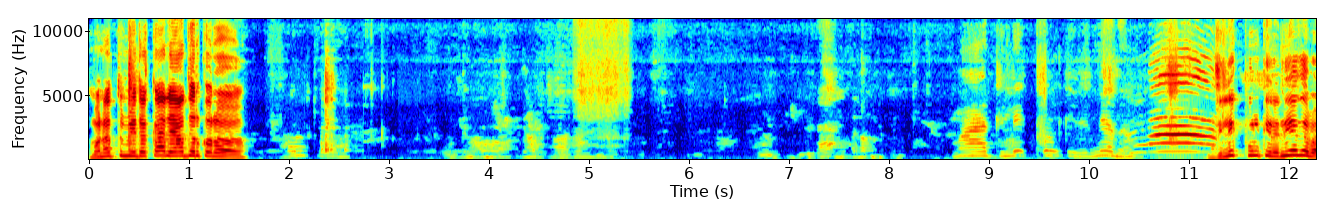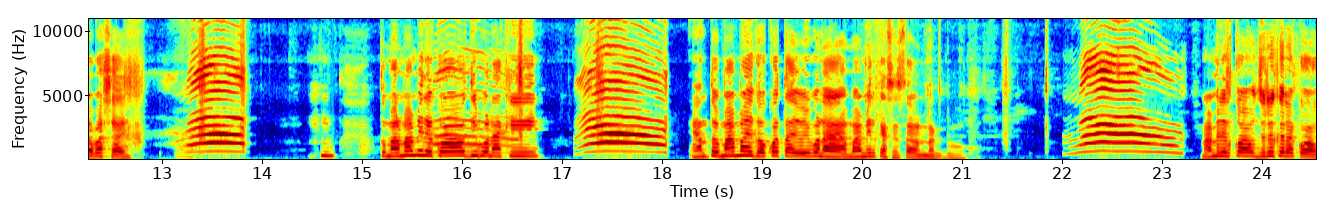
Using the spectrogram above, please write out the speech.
মনে তুমি এটা কারে আদর করো? দিলে ফুল কিনে নিয়ে দাও ঝিলিক ফুল কিনে নিয়ে যাবে বাসায়? তোমার মামিরে ক দিব নাকি? এখন তো মামাই গো কথাই হইব না মামির কাছে চাউন লাগবো। মামিরে কও জোরে করে কও।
